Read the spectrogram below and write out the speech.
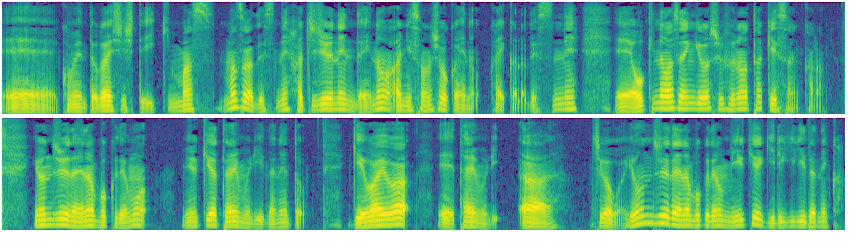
えー、コメント返ししていきます。まずはですね、80年代のアニソン紹介の回からですね、えー、沖縄専業主婦のたけさんから、40代の僕でもみゆきはタイムリーだねと。下ワは、えー、タイムリー、ああ違うわ。40代の僕でもみゆきはギリギリだねか。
